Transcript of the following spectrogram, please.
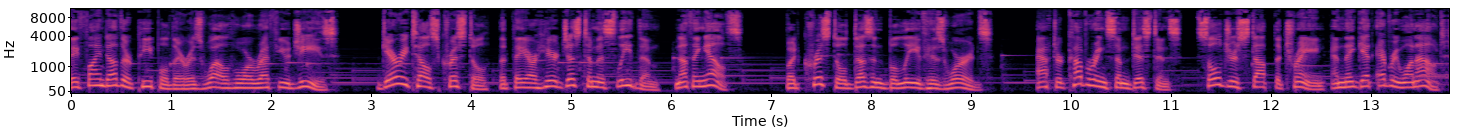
They find other people there as well who are refugees. Gary tells Crystal that they are here just to mislead them, nothing else. But Crystal doesn't believe his words. After covering some distance, soldiers stop the train and they get everyone out.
